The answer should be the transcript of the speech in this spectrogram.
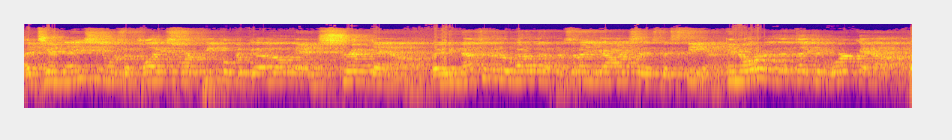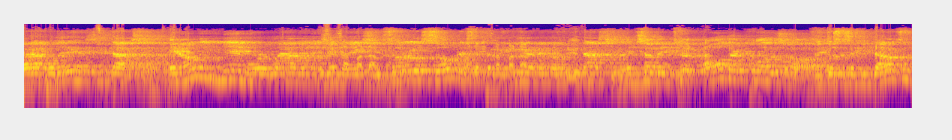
A gymnasium was a place where people would go and strip down El gimnasio era un lugar donde las personas llegaban y se desvestían in order that they could work out. para poder ejercitarse. And only men were allowed in the Y gymnasium. solo los hombres se permitían en los gimnasios. And so they took all their clothes off Entonces se quitaban sus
